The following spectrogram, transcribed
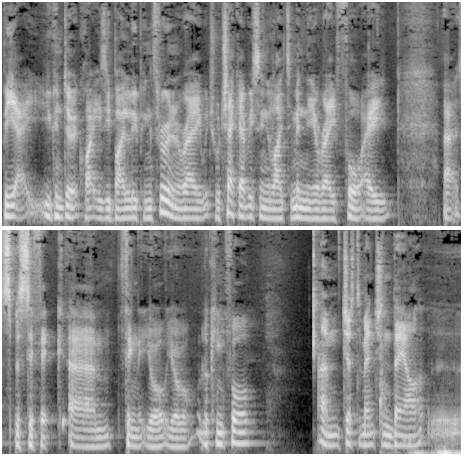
But yeah, you can do it quite easy by looping through an array, which will check every single item in the array for a uh, specific um, thing that you're you're looking for. Um, just to mention, they are uh,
